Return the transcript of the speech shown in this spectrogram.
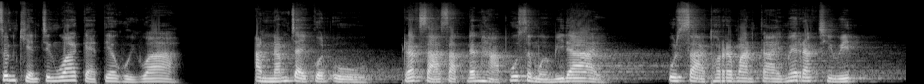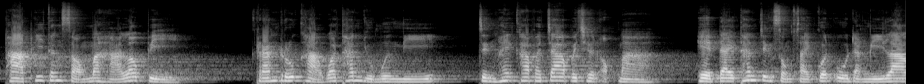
ซุนเขียนจึงว่าแก่เตียวหุยว่า อันน้ำใจกวนอู รักษาสัตว์นั้นหาผู้เสมอไม่ได้ อุตส่าห์ทรมานกายไม่รักชีวิต พาพี่ทั้งสองมาหาเล่าปี ครั้นรู้ข่าวว่าท่านอยู่เมืองนี้ จึงให้ข้าพเจ้าไปเชิญออกมา เหตุใดท่านจึงสงสัยกวนอูดังนี้เล่า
